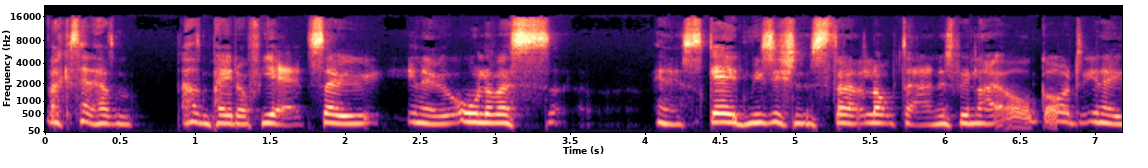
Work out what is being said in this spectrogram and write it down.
like I said, it hasn't hasn't paid off yet. So you know, all of us you know, scared musicians start lockdown has been like, oh God, you know,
